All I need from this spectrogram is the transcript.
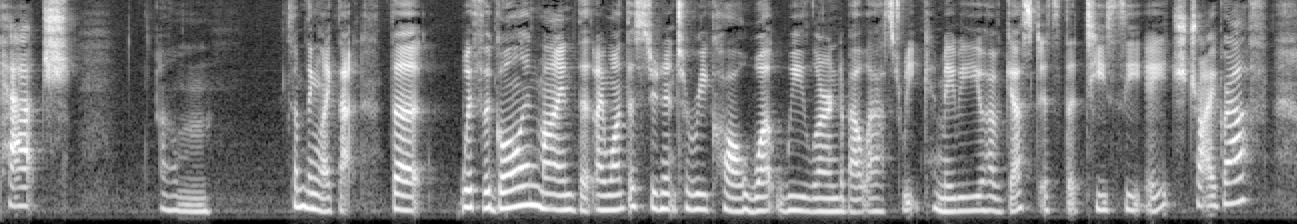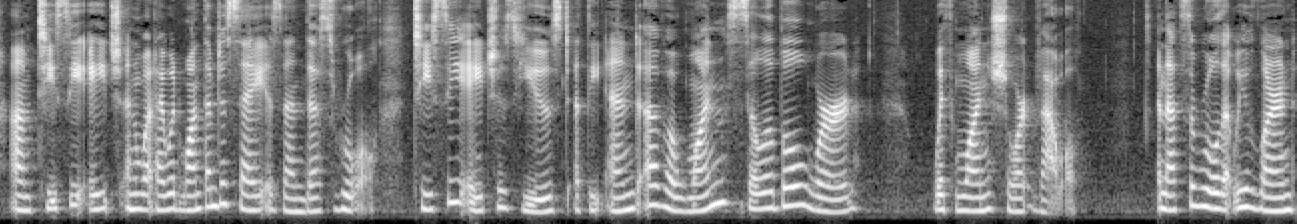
patch, um, something like that. The with the goal in mind that I want the student to recall what we learned about last week. Maybe you have guessed it's the TCH trigraph. Um, TCH, and what I would want them to say is then this rule TCH is used at the end of a one syllable word with one short vowel. And that's the rule that we've learned,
